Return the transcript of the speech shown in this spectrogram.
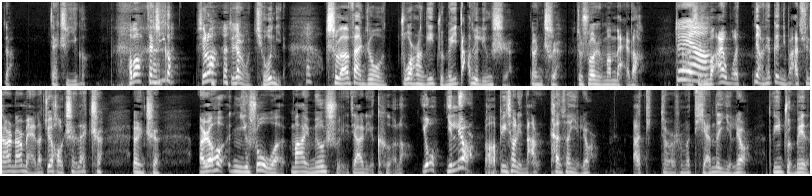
再再吃一个，好不好？再吃一个，行了吗，就这种求你。吃完饭之后，桌上给你准备一大堆零食让你吃，就说什么买的，对呀、啊是什么？哎，我那两天跟你爸去哪儿哪儿买的，觉得好吃，来吃，让你吃。啊，然后你说我妈有没有水？家里渴了，有饮料啊，冰箱里拿碳酸饮料，啊，就是什么甜的饮料都给你准备的。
